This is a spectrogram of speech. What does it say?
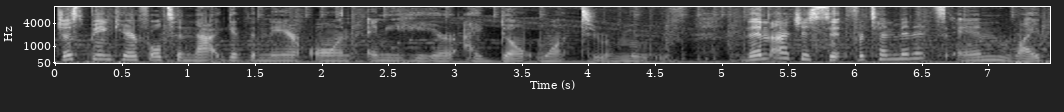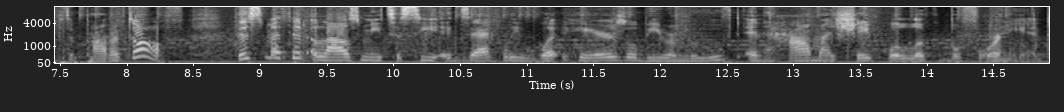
Just being careful to not get the Nair on on any hair I don't want to remove. Then I just sit for 10 minutes and wipe the product off. This method allows me to see exactly what hairs will be removed and how my shape will look beforehand.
